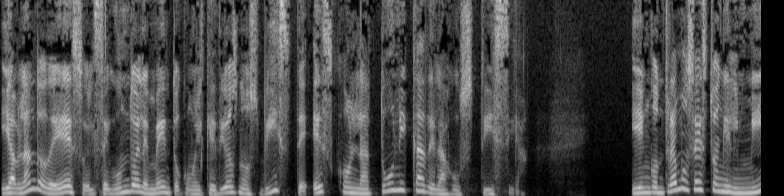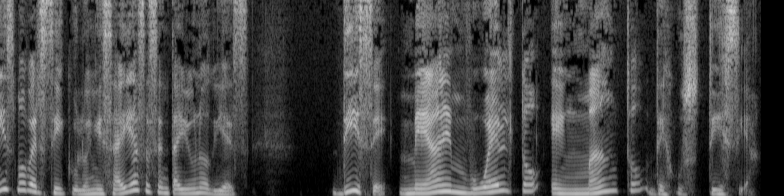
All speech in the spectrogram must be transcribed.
Y hablando de eso, el segundo elemento con el que Dios nos viste es con la túnica de la justicia. Y encontramos esto en el mismo versículo, en Isaías 61:10. Dice, me ha envuelto en manto de justicia.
